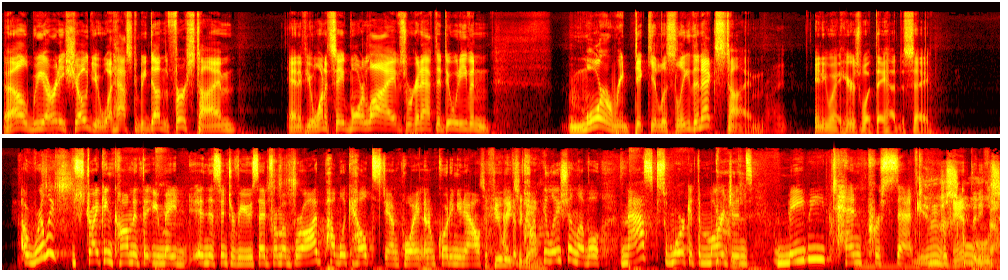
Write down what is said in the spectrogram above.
well, we already showed you what has to be done the first time. And if you want to save more lives, we're going to have to do it even more ridiculously the next time. Right. Anyway, here's what they had to say. A really striking comment that you made in this interview. You said, from a broad public health standpoint, and I'm quoting you now, a few weeks at the ago. population level, masks work at the margins, maybe 10%. In the schools,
